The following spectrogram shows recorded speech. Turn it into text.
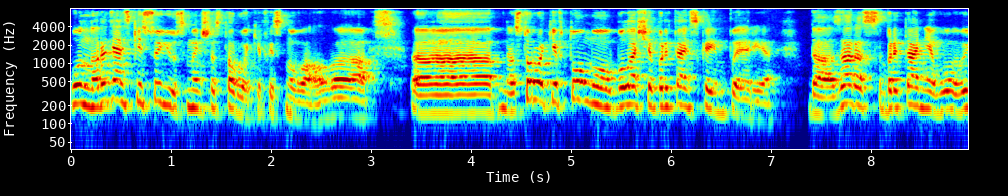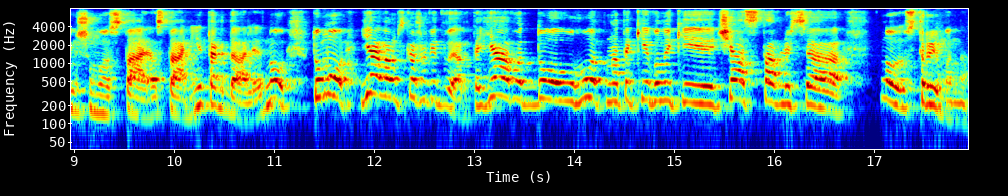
Вон Радянський Союз менше 100 років існував. Е, е, 100 років тому була ще Британська імперія. Да, зараз Британія в іншому ста- стані і так далі. Ну тому я вам скажу відверто, я от до угод на такий великий час ставлюся ну стримано.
